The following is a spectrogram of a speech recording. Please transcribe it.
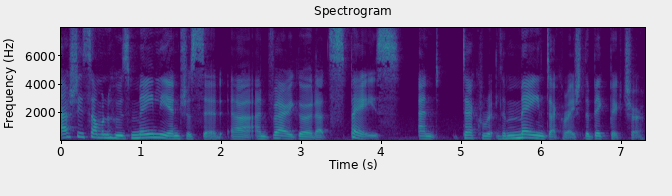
actually someone who's mainly interested uh, and very good at space and decorate the main decoration, the big picture.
